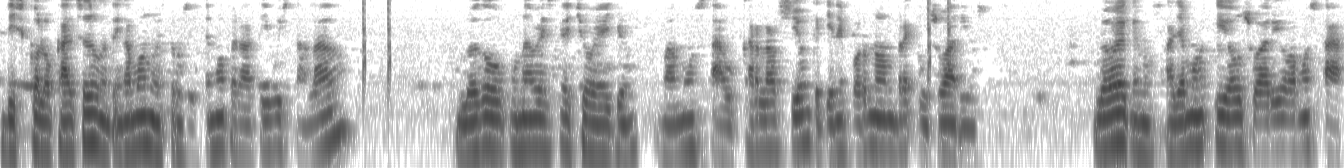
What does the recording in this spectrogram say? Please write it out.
disco local, donde tengamos nuestro sistema operativo instalado. Luego, una vez hecho ello, vamos a buscar la opción que tiene por nombre usuarios. Luego de que nos hayamos ido a usuario, vamos a,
